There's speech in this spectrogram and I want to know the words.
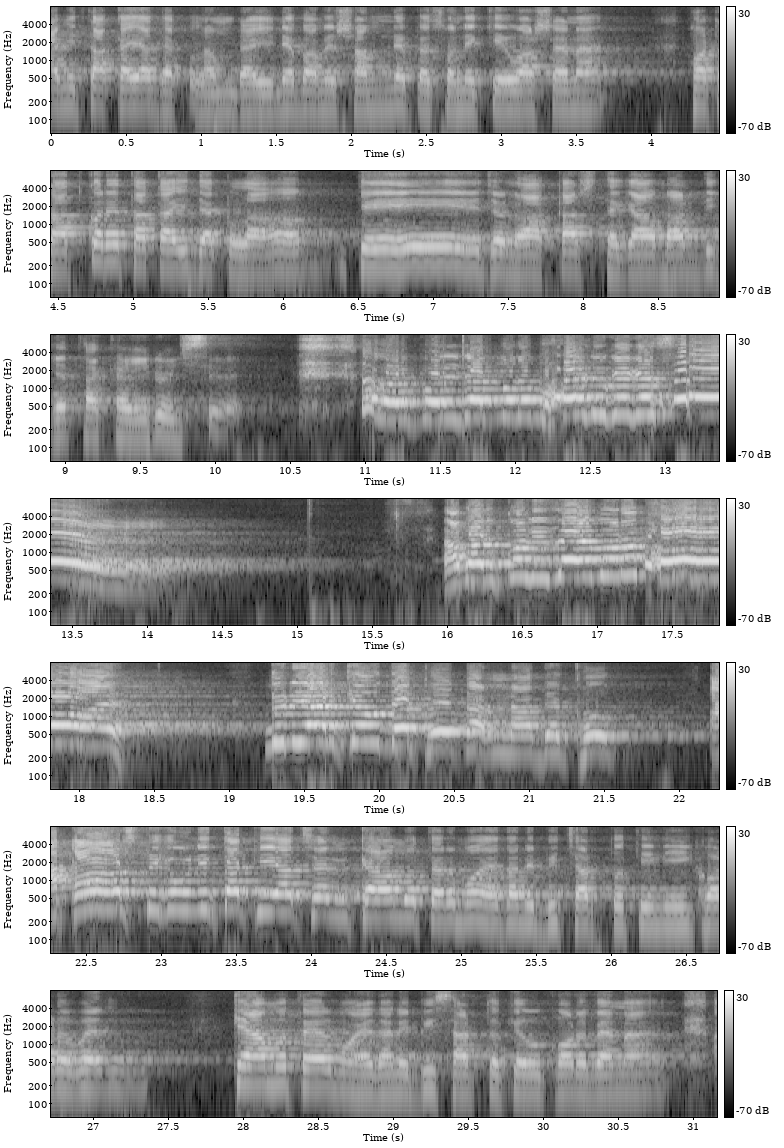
আমি তাকাইয়া দেখলাম ডাইনে বামে, সামনে, পেছনে কেউ আসে না। হঠাৎ করে তাকাই দেখলাম, কে যেন আকাশ থেকে আমার দিকে তাকাই রইছে। আমার কলিজার বড় ভয় ঢুকে গেছে। আমার কলিজায় বড় ভয়। দুনিয়ার কেউ দেখো আর না দেখো আকাশ থেকে উনি তাকিয়ে আছেন, কেয়ামতের ময়দানে বিচার তো তিনিই করবেন। কেয়ামতের ময়দানে বিচার তো কেউ করবে না।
